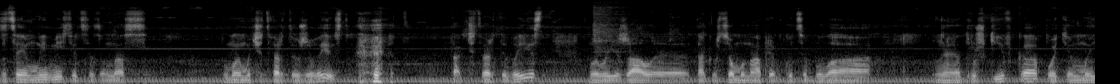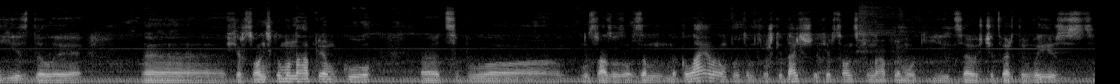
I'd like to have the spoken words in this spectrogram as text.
За цей місяць це у нас, по-моєму, четвертий вже виїзд. Так, четвертий виїзд. Ми виїжджали також в цьому напрямку. Це була е, Дружківка. Потім ми їздили е, в Херсонському напрямку. Е, Це було ну, зразу за- Миколаєвом, потім трошки далі Херсонський напрямок. І це ось четвертий виїзд.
